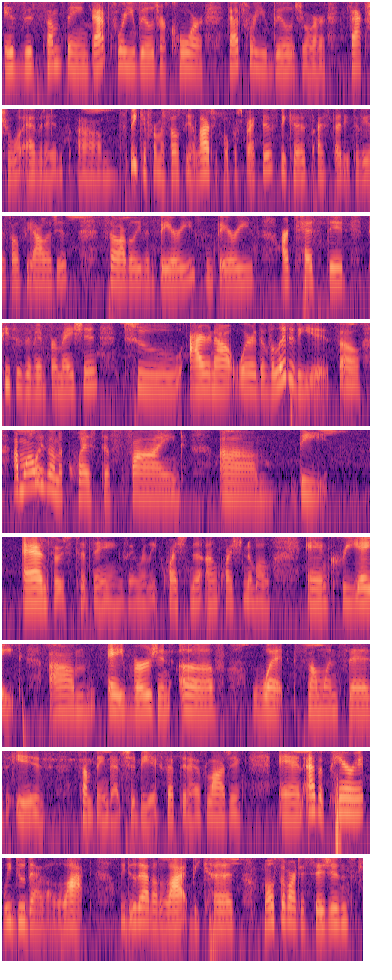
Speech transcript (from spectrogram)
is this something that's where you build your core? That's where you build your factual evidence. Um, speaking from a sociological perspective, because I studied to be a sociologist, so I believe in theories, and theories are tested pieces of information to iron out where the validity is. So I'm always on a quest to find um, the answers to things and really question the unquestionable and create um, a version of what someone says is something that should be accepted as logic. And as a parent, we do that a lot. We do that a lot because most of our decisions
